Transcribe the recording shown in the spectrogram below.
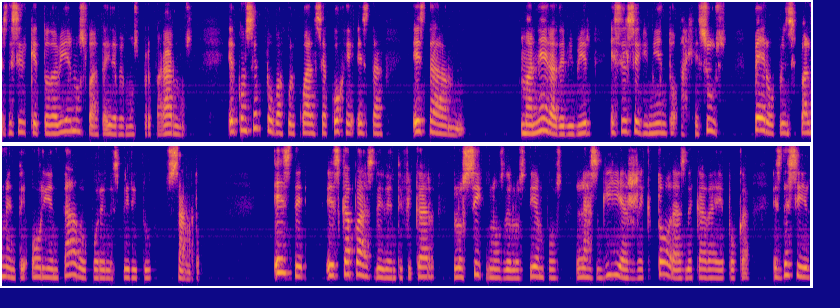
es decir, que todavía nos falta y debemos prepararnos. El concepto bajo el cual se acoge esta, esta mm, manera de vivir es el seguimiento a Jesús, pero principalmente orientado por el Espíritu Santo. Este es capaz de identificar los signos de los tiempos, las guías rectoras de cada época, es decir,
